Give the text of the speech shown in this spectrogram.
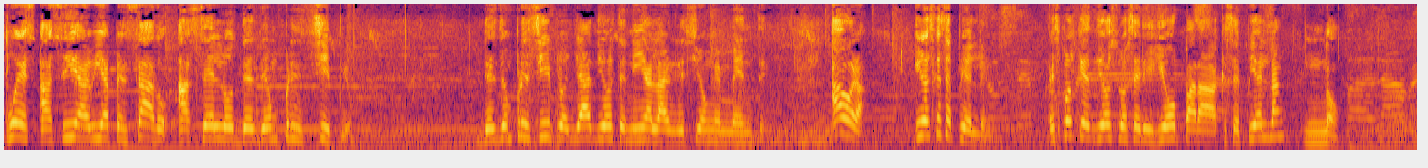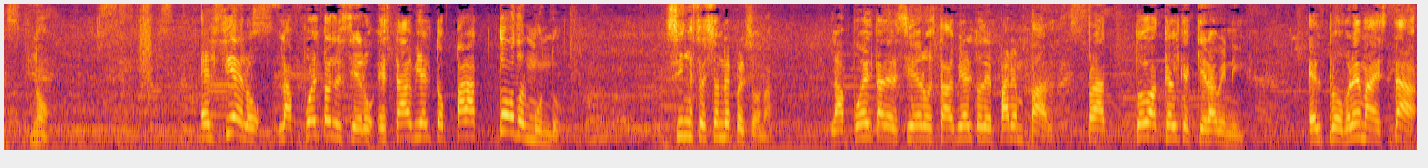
pues así había pensado hacerlo desde un principio. Desde un principio ya Dios tenía la elección en mente. Ahora, ¿y los que se pierden? ¿Es porque Dios los erigió para que se pierdan? No. No. El cielo, la puerta del cielo está abierto para todo el mundo, sin excepción de personas. La puerta del cielo está abierta de par en par para todo aquel que quiera venir. El problema está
